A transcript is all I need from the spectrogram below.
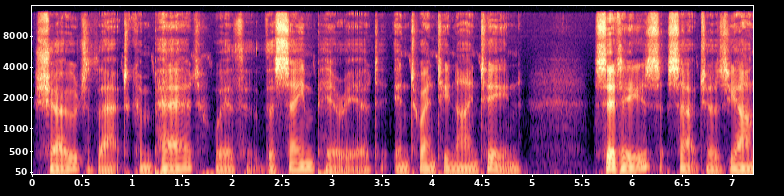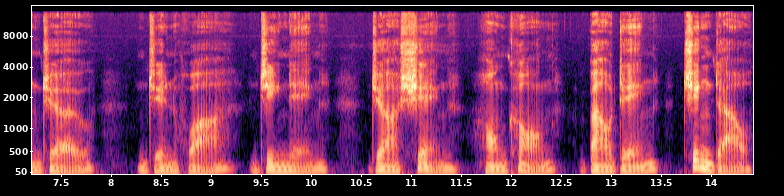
showed that compared with the same period in 2019, cities such as Yangzhou, Jinhua, Jining, Jiaxing, Hong Kong, Baoding, Qingdao,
